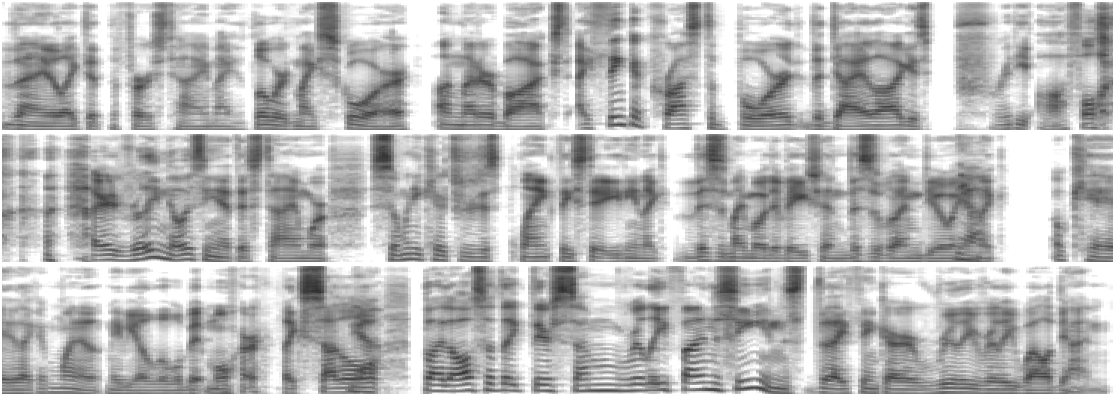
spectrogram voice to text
than I liked it the first time. I lowered my score on Letterboxd. I think across the board, the dialogue is pretty awful. I was really noticing it this time where so many characters are just blankly stating like, "This is my motivation. This is what I'm doing." Yeah. I'm like. Okay, like I want to maybe a little bit more like subtle, Yeah. but also like there's some really fun scenes that I think are really really well done.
